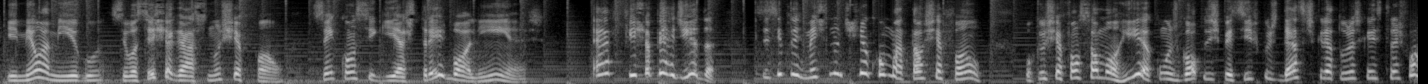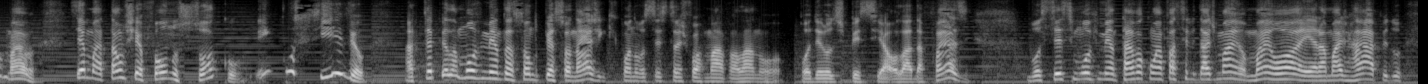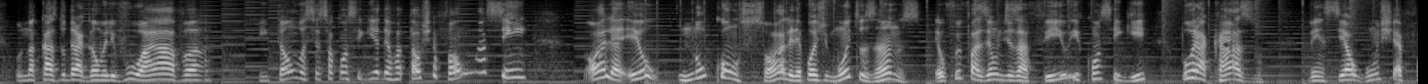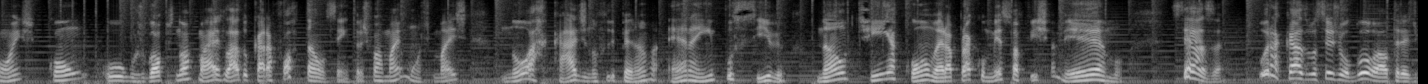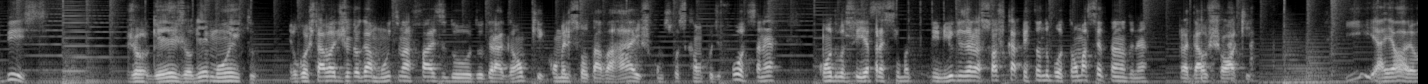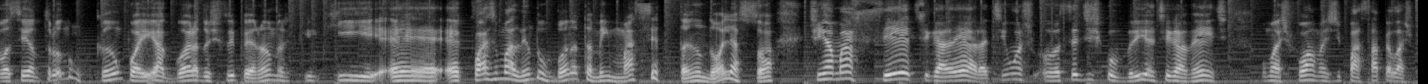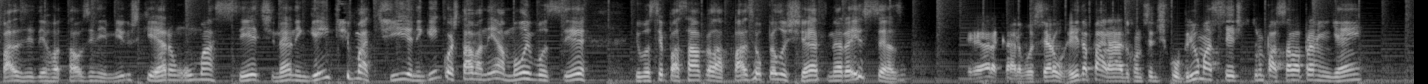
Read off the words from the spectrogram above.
E meu amigo, se você chegasse no chefão sem conseguir as três bolinhas, é ficha perdida. Você simplesmente não tinha como matar o chefão. Porque o chefão só morria com os golpes específicos dessas criaturas que ele se transformava. Você matar um chefão no soco é impossível. Até pela movimentação do personagem, que quando você se transformava lá no poderoso especial lá da fase, você se movimentava com uma facilidade maior, maior, era mais rápido. Na casa do dragão ele voava. Então você só conseguia derrotar o chefão assim. Olha, eu no console, depois de muitos anos, eu fui fazer um desafio e consegui, por acaso, vencer alguns chefões com os golpes normais lá do cara fortão, sem transformar em monstro. Mas no arcade, no fliperama, era impossível. Não tinha como, era para comer sua ficha mesmo. César, por acaso você jogou Altered Beast? Joguei, joguei muito. Eu gostava de jogar muito na fase do, do dragão, porque como ele soltava raios, como se fosse campo de força, né? Quando você ia para cima dos inimigos, era só ficar apertando o botão, macetando, né? Pra dar o choque. E aí, olha, você entrou num campo aí agora dos fliperamas que, que é, é quase uma lenda urbana também, macetando. Olha só, tinha macete, galera. Tinha umas, você descobria antigamente umas formas de passar pelas fases e derrotar os inimigos que eram um macete, né? Ninguém te batia, ninguém encostava nem a mão em você e você passava pela fase ou pelo chefe, não era isso, César? Era, cara, você era o rei da parada. Quando você descobriu o macete que tu não passava para ninguém,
